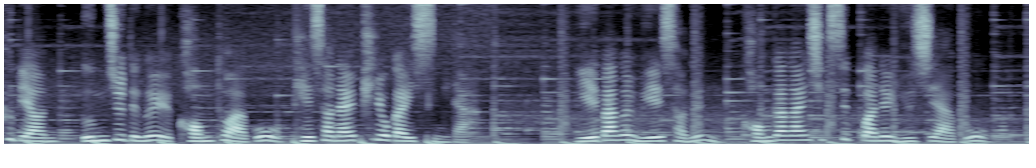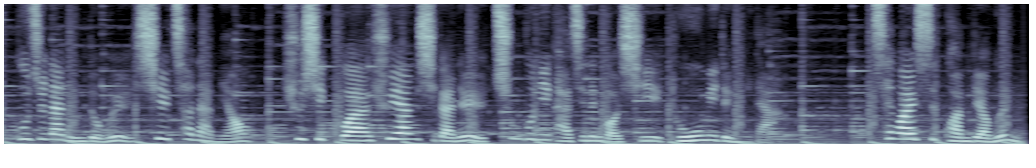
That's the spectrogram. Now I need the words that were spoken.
흡연, 음주 등을 검토하고 개선할 필요가 있습니다. 예방을 위해서는 건강한 식습관을 유지하고 꾸준한 운동을 실천하며 휴식과 휴양 시간을 충분히 가지는 것이 도움이 됩니다. 생활습관병은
